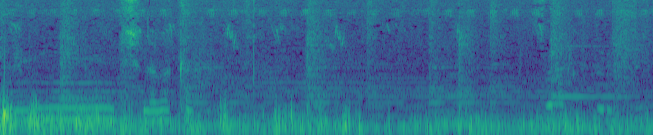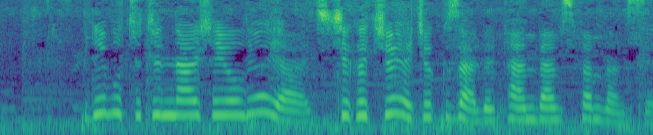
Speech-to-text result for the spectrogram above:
Hmm, şuna bakın. De bu tütünler şey oluyor ya, çiçek açıyor ya çok güzel. Böyle pembemsi pembemsi.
